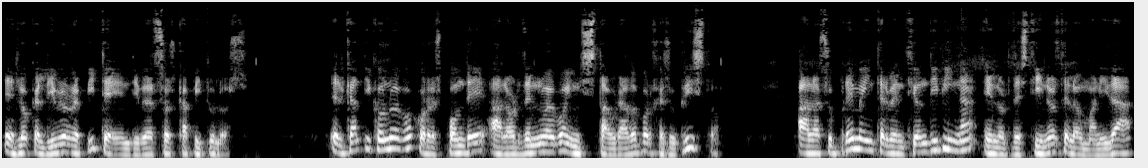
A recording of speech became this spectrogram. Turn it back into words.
Es lo que el libro repite en diversos capítulos. El cántico nuevo corresponde al orden nuevo instaurado por Jesucristo, a la suprema intervención divina en los destinos de la humanidad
